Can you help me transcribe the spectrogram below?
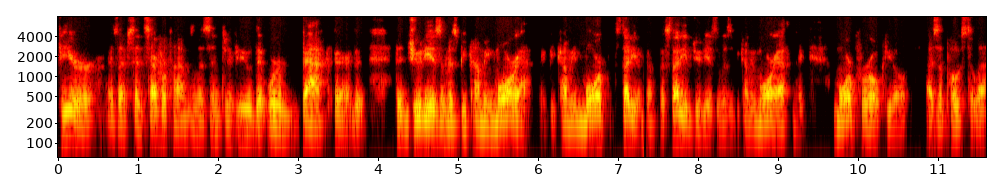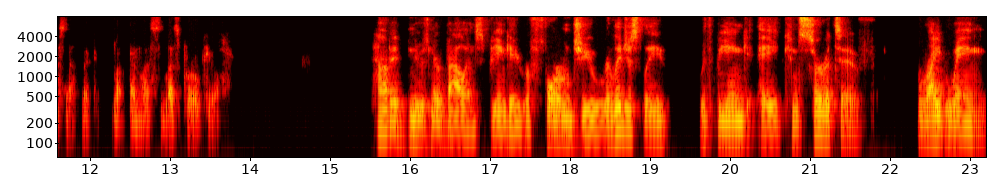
fear, as I've said several times in this interview, that we're back there, that, that Judaism is becoming more ethnic, becoming more study the study of Judaism is becoming more ethnic, more parochial, as opposed to less ethnic and less less parochial. How did Neusner balance being a reformed Jew religiously with being a conservative, right wing,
